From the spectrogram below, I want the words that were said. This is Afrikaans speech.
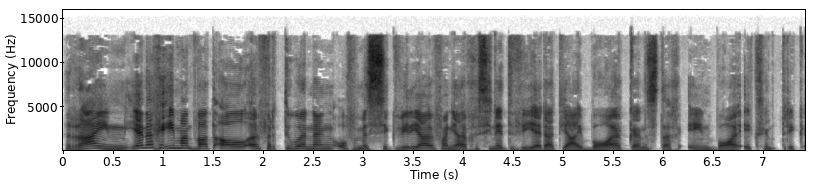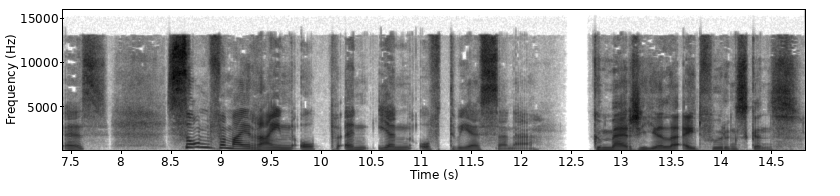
Rein, enige iemand wat al 'n vertoning of 'n musiekvideo van jou gesien het, weet dat jy baie kunstig en baie eksentriek is. Som vir my Rein op in een of twee sinne. Kommersiële uitvoeringskuns.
